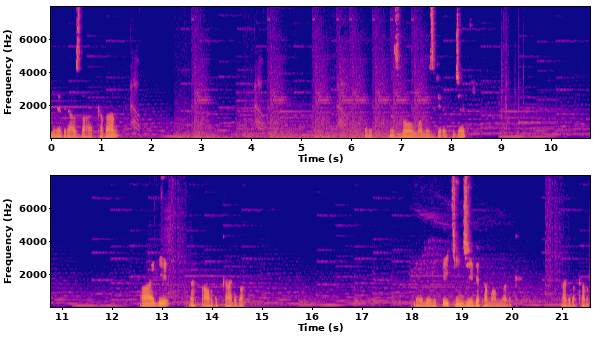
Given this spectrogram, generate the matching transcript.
yine biraz daha arkadan. Hadi hızlı olmamız gerekecek. Haydi. Heh, aldık galiba. Böylelikle ikinciyi de tamamladık. Hadi bakalım.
